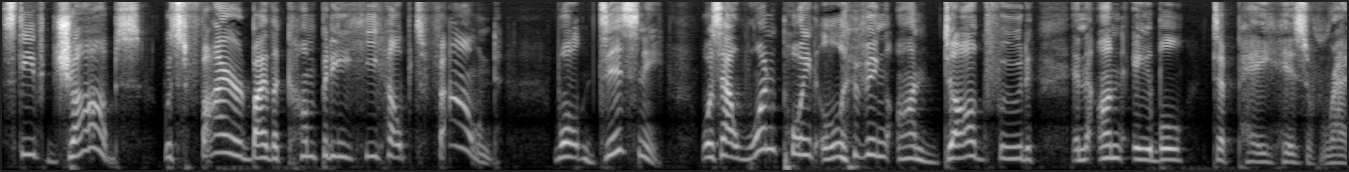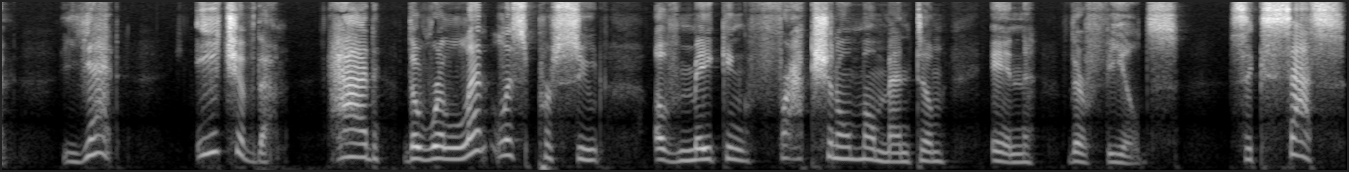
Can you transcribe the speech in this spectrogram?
Steve Jobs was fired by the company he helped found. Walt Disney was at one point living on dog food and unable to pay his rent. Yet, each of them had the relentless pursuit of making fractional momentum in their fields. Success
